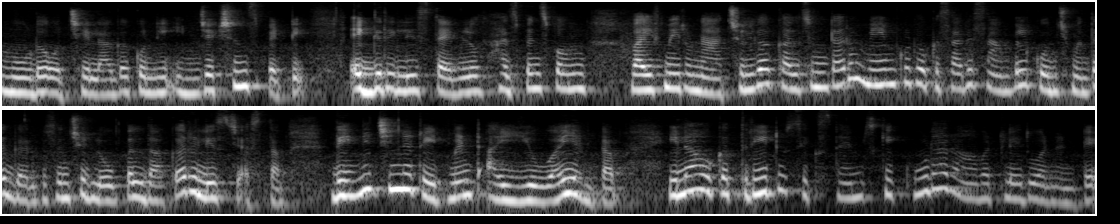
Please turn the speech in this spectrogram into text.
మూడో వచ్చేలాగా కొన్ని ఇంజెక్షన్స్ పెట్టి ఎగ్ రిలీజ్ టైంలో హస్బెండ్స్ పం వైఫ్ మీరు న్యాచురల్గా కలిసి ఉంటారు. మేము కూడా ఒకసారి శాంపుల్ కొంచెం అంతా గర్భసంచి లోపల దాకా రిలీజ్ చేస్తాం. దీన్ని చిన్న ట్రీట్మెంట్ ఐయుఐ అంటాం. ఇలా ఒక త్రీ టు సిక్స్ టైమ్స్కి కూడా రావట్లేదు అని అంటే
